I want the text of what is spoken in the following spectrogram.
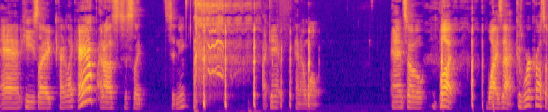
and he's like kind of like help and i was just like sydney. I can't and i won't. And so but why is that? Because we're across a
